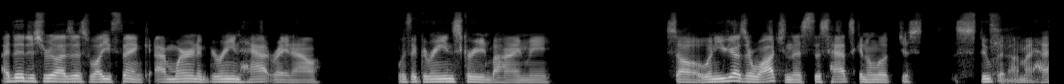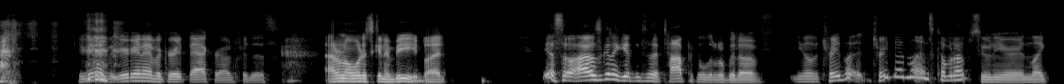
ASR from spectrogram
I did just realize this. While you think I'm wearing a green hat right now, with a green screen behind me. So when you guys are watching this, this hat's gonna look just stupid on my head. You're gonna have, you're gonna have a great background for this. I don't know what it's gonna be, but Yeah, so I was gonna get into the topic a little bit of you know the trade trade deadline's coming up soon here in like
